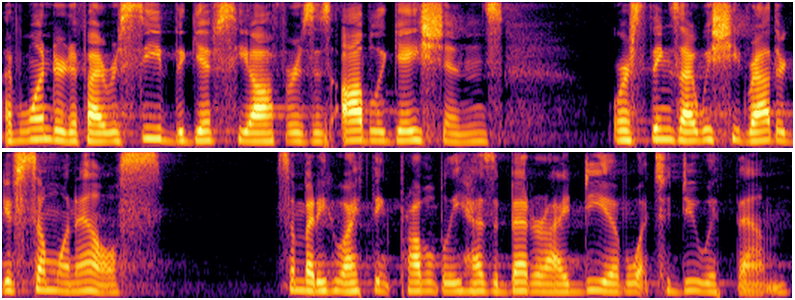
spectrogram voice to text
I've wondered if I receive the gifts he offers as obligations or things I wish he'd rather give someone else, somebody who I think probably has a better idea of what to do with them.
